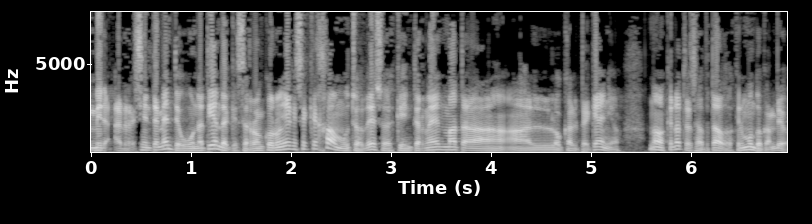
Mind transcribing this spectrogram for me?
mira, recientemente hubo una tienda que cerró en Coruña que se quejaba mucho de eso. Es que Internet mata al local pequeño. No, es que no te has adaptado, es que el mundo cambió.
